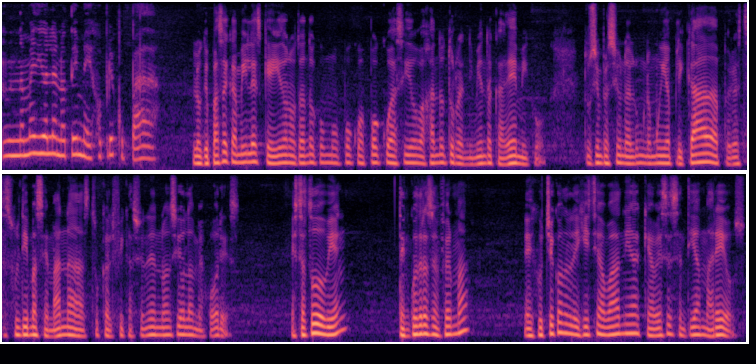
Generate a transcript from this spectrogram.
No me dio la nota y me dejó preocupada. Lo que pasa, Camila, es que he ido notando cómo poco a poco has ido bajando tu rendimiento académico. Tú siempre has sido una alumna muy aplicada, pero estas últimas semanas tus calificaciones no han sido las mejores. ¿Está todo bien? ¿Te encuentras enferma? Escuché cuando le dijiste a Vania que a veces sentías mareos.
